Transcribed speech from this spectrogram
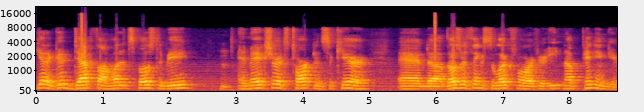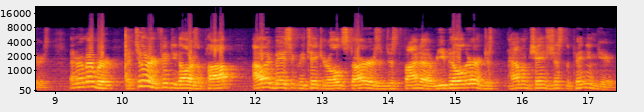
get a good depth on what it's supposed to be hmm. and make sure it's torqued and secure and uh, those are things to look for if you're eating up pinion gears. And remember, at $250 a pop, I would basically take your old starters and just find a rebuilder and just have them change just the pinion gear.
